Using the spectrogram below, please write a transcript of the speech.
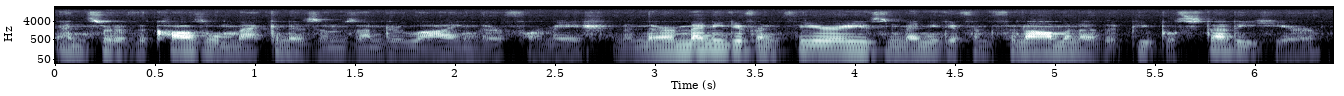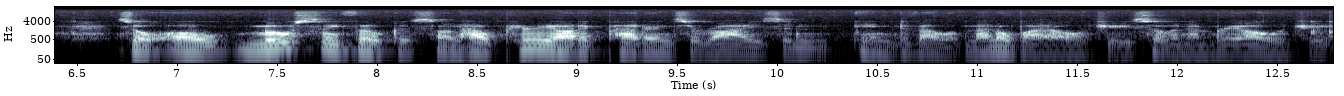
and sort of the causal mechanisms underlying their formation. And there are many different theories and many different phenomena that people study here, so I'll mostly focus on how periodic patterns arise in, in developmental biology, so in embryology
